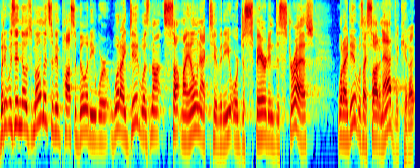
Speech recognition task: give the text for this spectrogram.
But it was in those moments of impossibility where what I did was not sought my own activity or despaired in distress. What I did was I sought an advocate. I,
